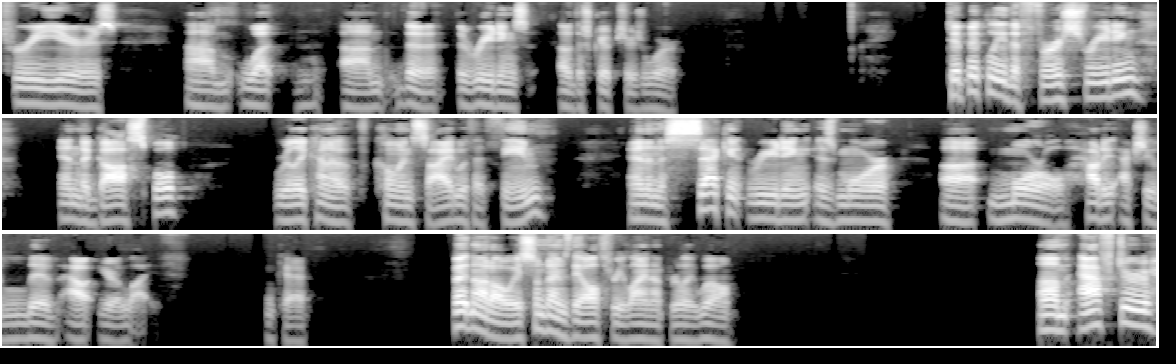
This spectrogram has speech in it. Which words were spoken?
three years um, what um, the, the readings of the scriptures were. Typically, the first reading and the gospel really kind of coincide with a theme. And then the second reading is more uh, moral, how to actually live out your life. Okay. But not always. Sometimes they all three line up really well. Um, after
